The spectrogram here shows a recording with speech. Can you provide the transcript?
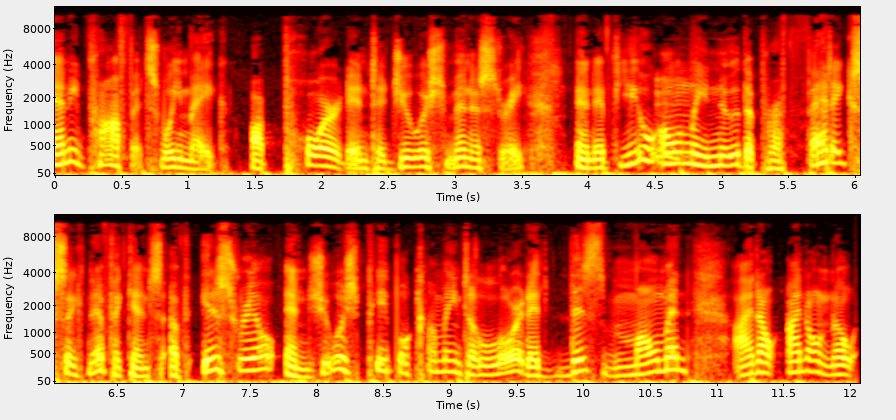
any profits we make are poured into Jewish ministry. And if you only knew the prophetic significance of Israel and Jewish people coming to the Lord at this moment, I don't I don't know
